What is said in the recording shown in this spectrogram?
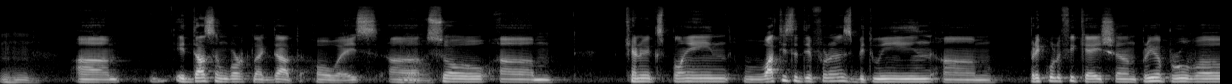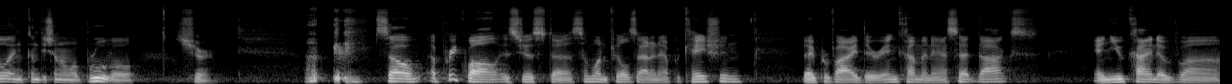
Mm-hmm. Um, it doesn't work like that always. Uh, no. So. Um, can you explain what is the difference between um, pre-qualification, pre-approval, and conditional approval? Sure. so a prequal is just uh, someone fills out an application, they provide their income and asset docs, and you kind of uh,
